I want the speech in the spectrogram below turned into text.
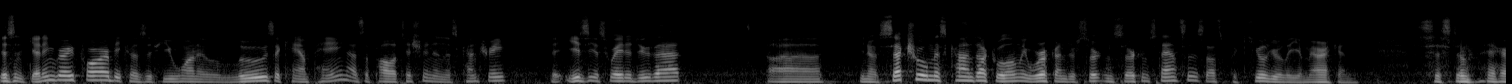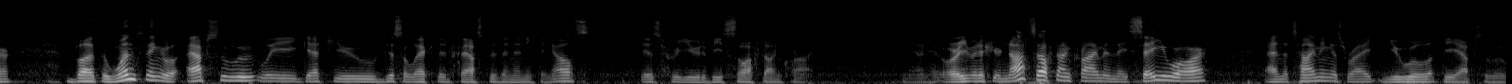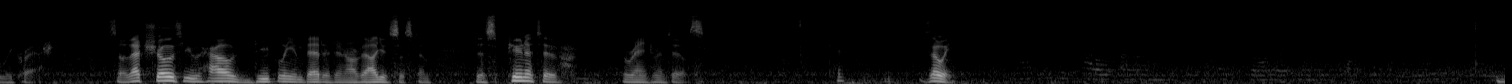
isn't getting very far because if you want to lose a campaign as a politician in this country, the easiest way to do that uh, you know, sexual misconduct will only work under certain circumstances. That's a peculiarly American system there. But the one thing that will absolutely get you diselected faster than anything else is for you to be soft on crime. Or even if you're not soft on crime and they say you are and the timing is right, you will be absolutely crashed. So that shows you how deeply embedded in our value system this punitive arrangement is. Okay. Zoe.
